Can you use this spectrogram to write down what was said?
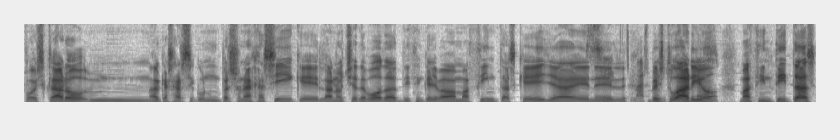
pues claro, mm, al casarse con un personaje así, que la noche de bodas dicen que llevaba más cintas que ella en Sí, el más vestuario, más cintitas,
